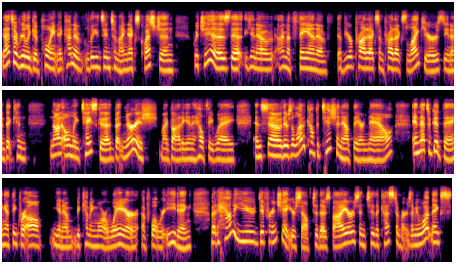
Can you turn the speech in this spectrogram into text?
That's a really good point. It kind of leads into my next question, which is that, you know, I'm a fan of, of your products and products like yours, you know, that can not only taste good, but nourish my body in a healthy way. And so there's a lot of competition out there now. And that's a good thing. I think we're all, you know, becoming more aware of what we're eating. But how do you differentiate yourself to those buyers and to the customers? I mean, what makes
